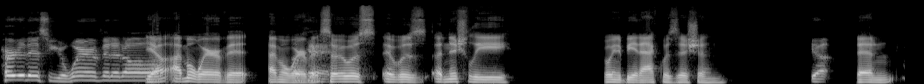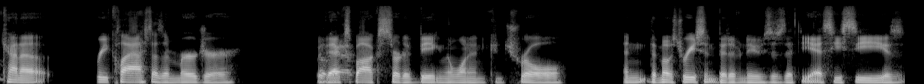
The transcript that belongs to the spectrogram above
heard of this are you aware of it at all Yeah, I'm aware of it. I'm aware of it. So it was it was initially going to be an acquisition. Yeah. Then kind of reclassed as a merger with Okay. Xbox sort of being the one in control. And the most recent bit of news is that the SEC is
